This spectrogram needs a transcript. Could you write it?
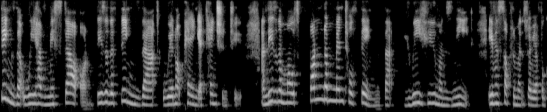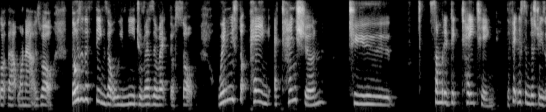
things that we have missed out on. These are the things that we're not paying attention to. And these are the most fundamental things that we humans need. Even supplements, sorry, I forgot that one out as well. Those are the things that we need to resurrect the soul. When we stop paying attention to somebody dictating the fitness industry is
